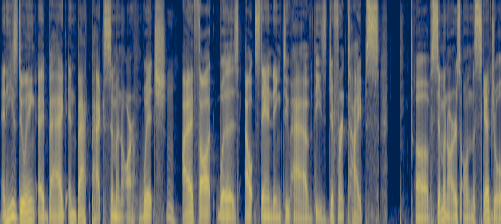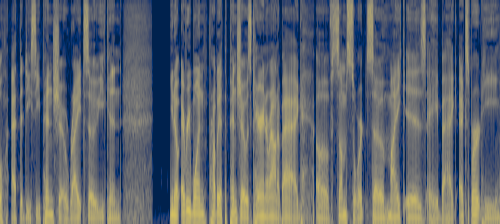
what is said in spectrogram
And he's doing a bag and backpack seminar, which hmm. I thought was outstanding to have these different types of seminars on the schedule at the DC Pen Show, right? So you can you know, everyone probably at the pen show is carrying around a bag of some sort. So Mike is a bag expert. He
